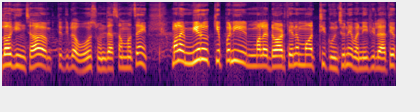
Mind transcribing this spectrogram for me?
लगिन्छ त्यति बेला होस हुँदासम्म चाहिँ मलाई मेरो के पनि मलाई डर थिएन म ठिक हुन्छु नै भन्ने फिल भएको थियो।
